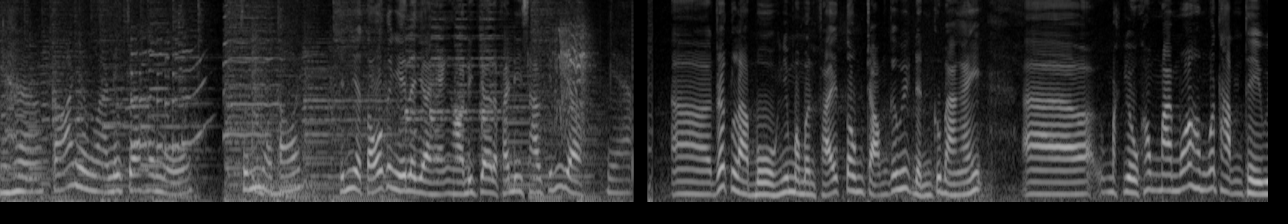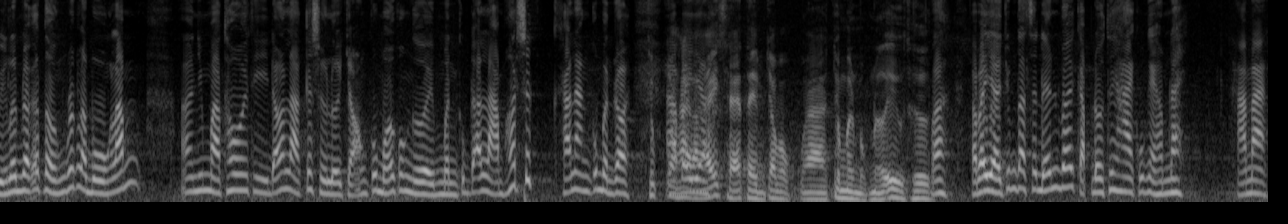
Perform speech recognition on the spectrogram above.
Dạ, có nhưng mà đi chơi hơi muộn 9 giờ tối. 9 giờ tối có nghĩa là giờ hẹn hò đi chơi là phải đi sau 9 giờ. Dạ. À, rất là buồn nhưng mà mình phải tôn trọng cái quyết định của bạn ấy. À, mặc dù không mai mối không có thành thì quyền linh và các tường cũng rất là buồn lắm. À, nhưng mà thôi thì đó là cái sự lựa chọn của mỗi con người. Mình cũng đã làm hết sức khả năng của mình rồi. Chúc cho à, hai bạn ấy sẽ tìm cho một à, cho mình một nửa yêu thương. Vâng. và bây giờ chúng ta sẽ đến với cặp đôi thứ hai của ngày hôm nay. Hạ màn.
